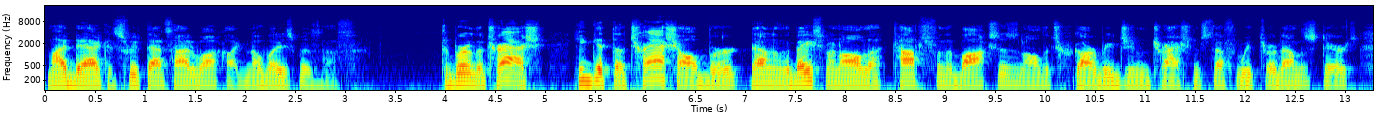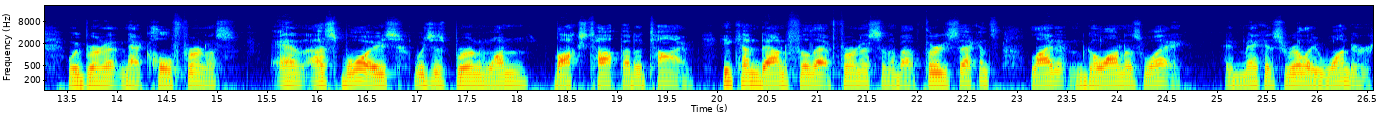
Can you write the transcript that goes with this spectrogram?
My dad could sweep that sidewalk like nobody's business. To burn the trash, he'd get the trash all burnt down in the basement, all the tops from the boxes and all the tr- garbage and trash and stuff we'd throw down the stairs. We burn it in that coal furnace. And us boys would just burn one box top at a time. He'd come down to fill that furnace in about 30 seconds, light it, and go on his way. It'd make us really wonder.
